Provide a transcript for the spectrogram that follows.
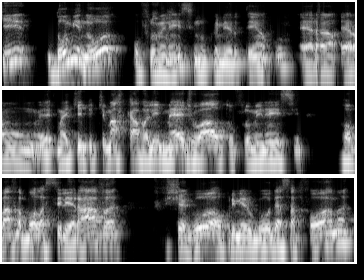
que dominou o Fluminense no primeiro tempo. Era, era um, uma equipe que marcava ali médio alto, o Fluminense roubava a bola, acelerava, chegou ao primeiro gol dessa forma.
